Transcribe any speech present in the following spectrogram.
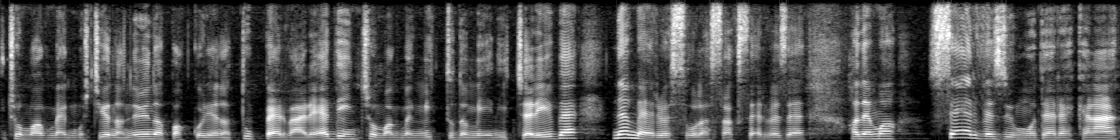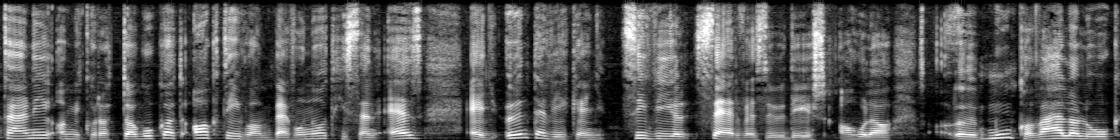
csomag, meg most jön a nőnap, akkor jön a tupperware edénycsomag, meg mit tudom én itt cserébe. Nem erről szól a szakszervezet, hanem a szervező modellre kell átállni, amikor a tagokat aktívan bevonod, hiszen ez egy öntevékeny civil szerveződés, ahol a munkavállalók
